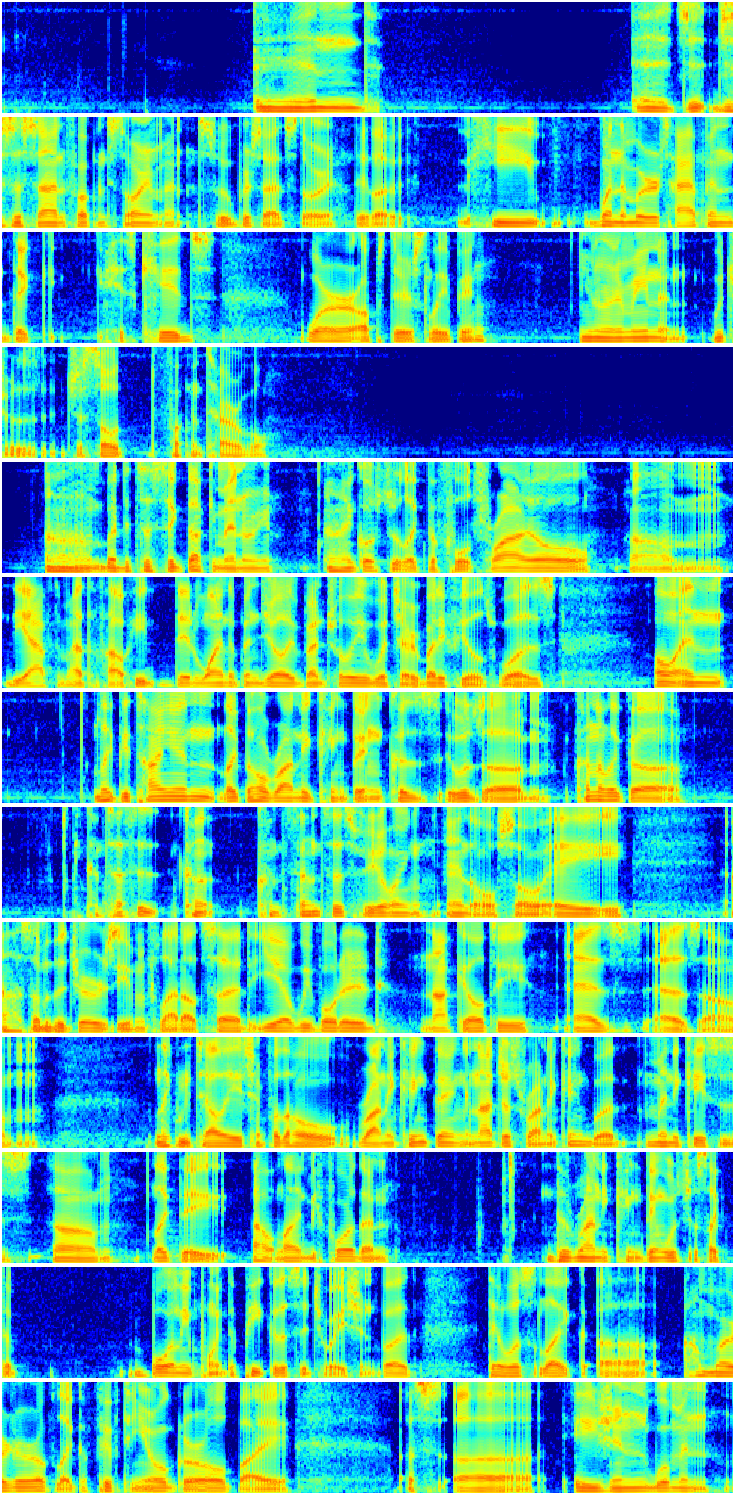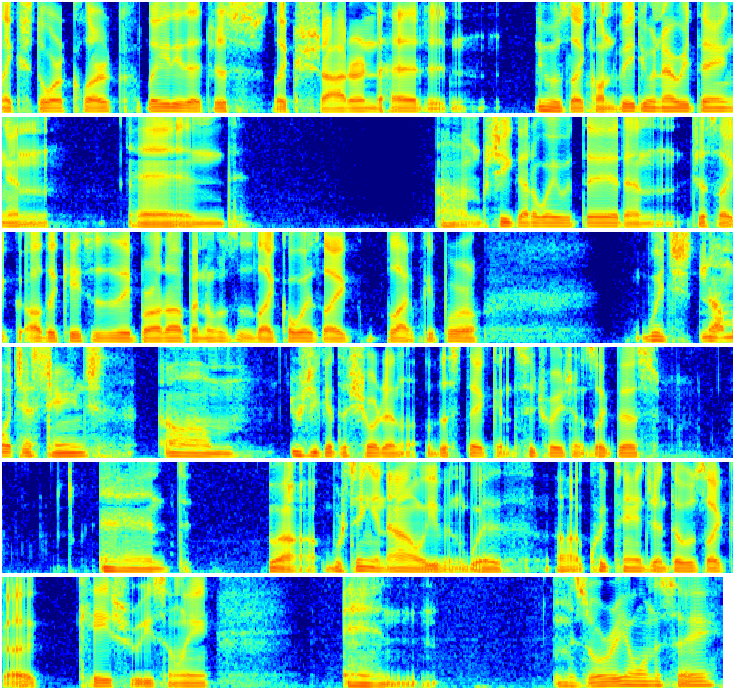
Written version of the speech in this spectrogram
And it's just a sad fucking story man. Super sad story. They like he when the murders happened they, his kids were upstairs sleeping. You know what i mean? And which was just so fucking terrible. Um, but it's a sick documentary. Uh, it goes through like the full trial, um, the aftermath of how he did wind up in jail eventually, which everybody feels was. Oh, and like they tie in like the whole Rodney King thing because it was um, kind of like a consensus con- consensus feeling, and also a uh, some of the jurors even flat out said, "Yeah, we voted not guilty as as um, like retaliation for the whole Rodney King thing, and not just Rodney King, but many cases um, like they outlined before then. The Rodney King thing was just like the boiling point, the peak of the situation, but there was like a murder of like a 15 year old girl by a uh, Asian woman, like store clerk lady that just like shot her in the head, and it was like on video and everything, and and um, she got away with it, and just like other cases that they brought up, and it was like always like black people, which not much has changed. Um, usually get the short end of the stick in situations like this, and uh, we're seeing it now even with uh, quick tangent. There was like a case recently in Missouri, I want to say.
